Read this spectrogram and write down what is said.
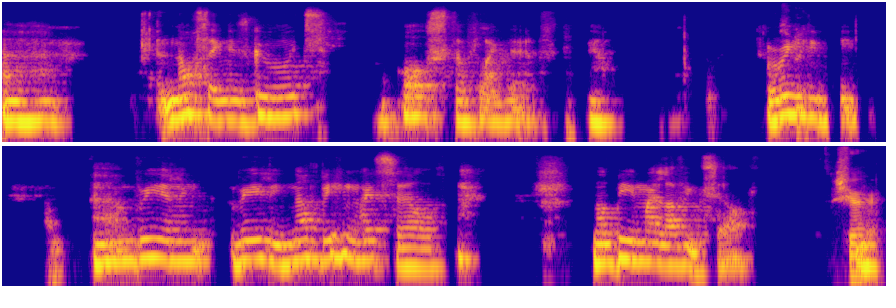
uh, nothing is good, all stuff like that. Yeah, really, be, um, really, really not being myself, not being my loving self. Sure.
